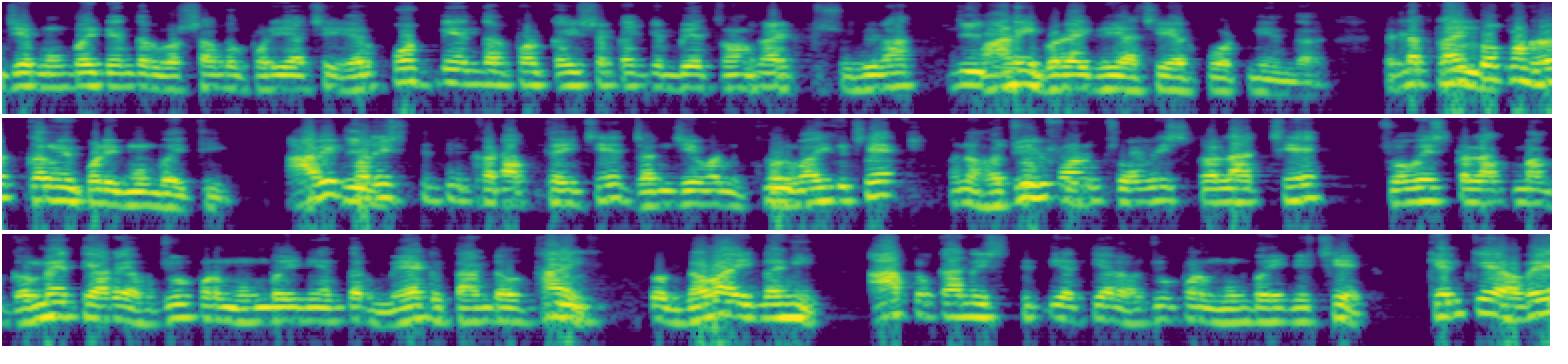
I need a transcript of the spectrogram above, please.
જે મુંબઈની અંદર વરસાદો પડ્યા છે એરપોર્ટની અંદર પણ કહી શકાય કે બે ત્રણ સુધીના પાણી ભરાઈ ગયા છે એરપોર્ટની અંદર. એટલે ફ્લાઇટો પણ રદ કરવી પડી મુંબઈથી. આવી પરિસ્થિતિ ખરાબ થઈ છે જનજીવન ખોરવાયું છે અને હજુ પણ ચોવીસ કલાક છે. ચોવીસ કલાકમાં ગમે ત્યારે હજુ પણ મુંબઈની અંદર મેઘ તાંડવ થાય તો નવાઈ નહીં. આ પ્રકારની સ્થિતિ અત્યારે હજુ પણ મુંબઈની છે. કેમ કે હવે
